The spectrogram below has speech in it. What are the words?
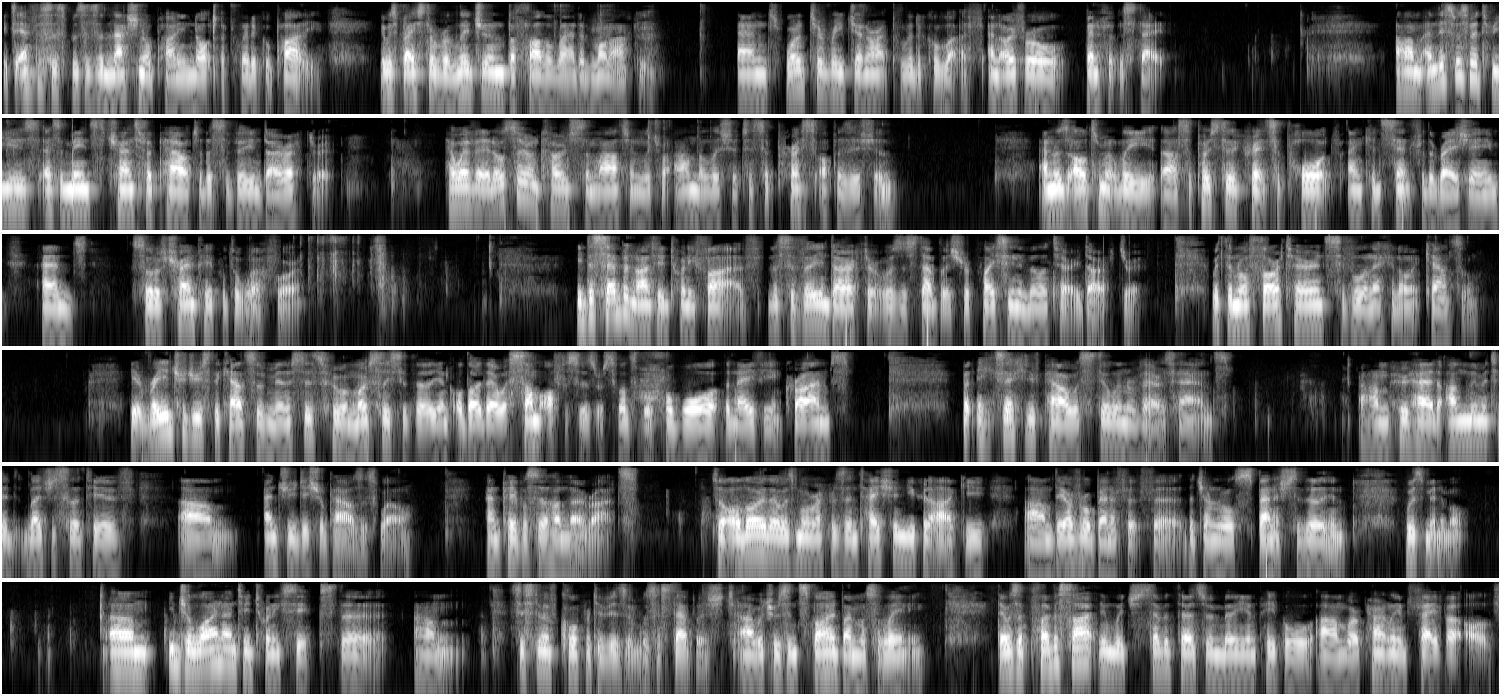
Its emphasis was as a national party, not a political party. It was based on religion, the fatherland, and monarchy, and wanted to regenerate political life and overall benefit the state. Um, and this was meant to be used as a means to transfer power to the civilian directorate. However, it also encouraged Somatén, which were armed militia, to suppress opposition and was ultimately uh, supposed to create support and consent for the regime and sort of train people to work for it. In December 1925, the civilian directorate was established, replacing the military directorate, with an authoritarian civil and economic council. It reintroduced the Council of Ministers, who were mostly civilian, although there were some officers responsible for war, the navy, and crimes. But executive power was still in Rivera's hands, um, who had unlimited legislative um, and judicial powers as well, and people still had no rights. So, although there was more representation, you could argue um, the overall benefit for the general Spanish civilian was minimal. Um, in July 1926, the um, system of corporativism was established, uh, which was inspired by Mussolini. There was a plebiscite in which seven thirds of a million people um, were apparently in favour of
